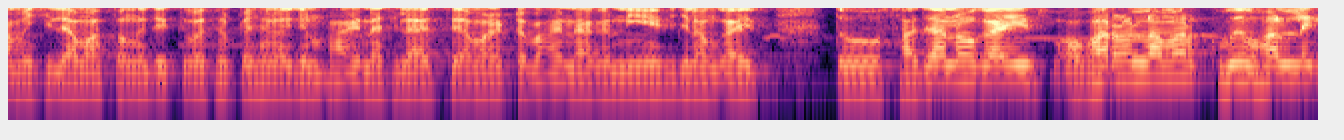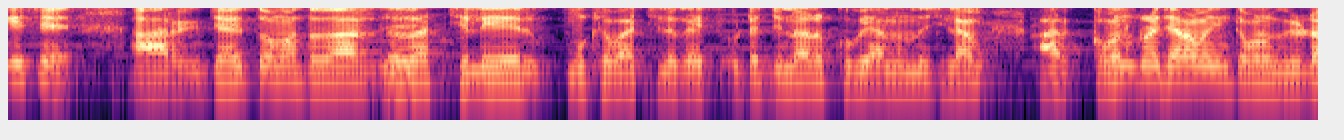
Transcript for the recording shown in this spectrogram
আমি ছিলাম আমার সঙ্গে দেখতে পাচ্ছেন পেছনে একজন ভাগনা ছিল এসে আমার একটা ভাগনাকে নিয়ে এসেছিলাম গাইস তো সাজানো গাইস ওভারঅল আমার খুবই ভালো লেগেছে। আর যেহেতু আমার দাদার দাদার ছেলের মুখে বাজছিল গাইস ওটার জন্য আরও খুবই আনন্দ ছিলাম। আর কমেন্ট করে জানাবেন কেমন ভিডিওটা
